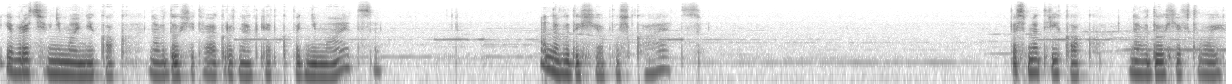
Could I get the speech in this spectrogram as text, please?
И обрати внимание, как на вдохе твоя грудная клетка поднимается, а на выдохе опускается. Посмотри, как на вдохе в твой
